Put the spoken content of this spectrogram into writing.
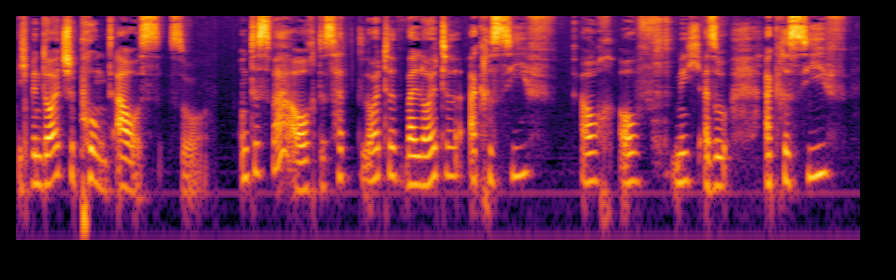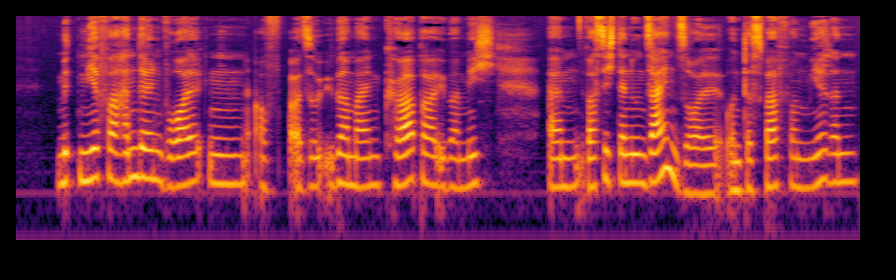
ich bin Deutsche, Punkt aus. So und das war auch, das hat Leute, weil Leute aggressiv auch auf mich, also aggressiv mit mir verhandeln wollten, auf, also über meinen Körper, über mich, ähm, was ich denn nun sein soll. Und das war von mir dann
